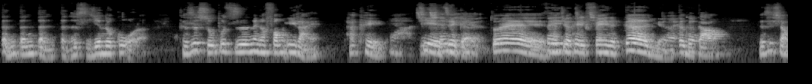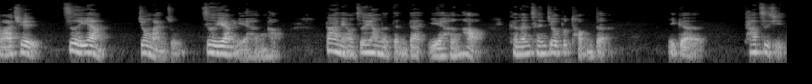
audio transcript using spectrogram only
等等等等的时间都过了，可是殊不知那个风一来，它可以哇借这个，对，它就可以飞得更远更高，更高。可是小麻雀这样就满足，这样也很好。大鸟这样的等待也很好。可能成就不同的一个他自己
